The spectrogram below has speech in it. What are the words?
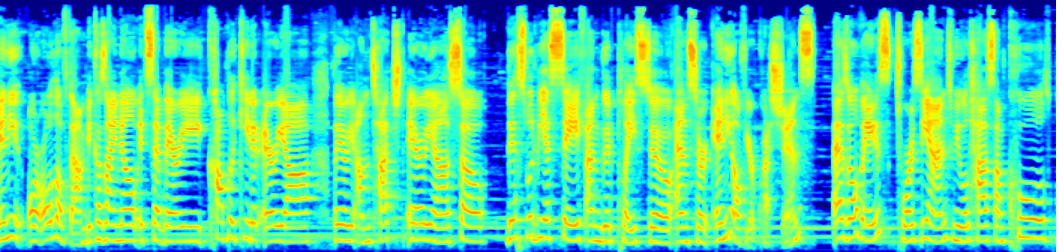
any or all of them because I know it's a very complicated area, very untouched area. So, this would be a safe and good place to answer any of your questions. As always, towards the end, we will have some cool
